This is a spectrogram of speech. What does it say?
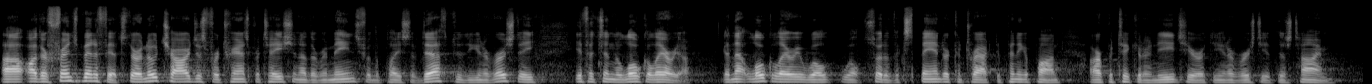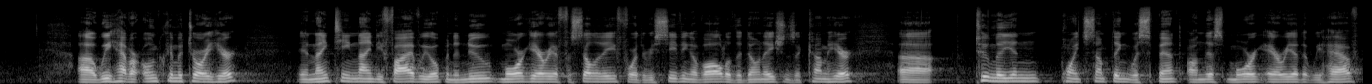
Uh, are there fringe benefits? There are no charges for transportation of the remains from the place of death to the university if it's in the local area. And that local area will, will sort of expand or contract depending upon our particular needs here at the university at this time. Uh, we have our own crematory here. In 1995, we opened a new morgue area facility for the receiving of all of the donations that come here. Uh, Two million point something was spent on this morgue area that we have,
